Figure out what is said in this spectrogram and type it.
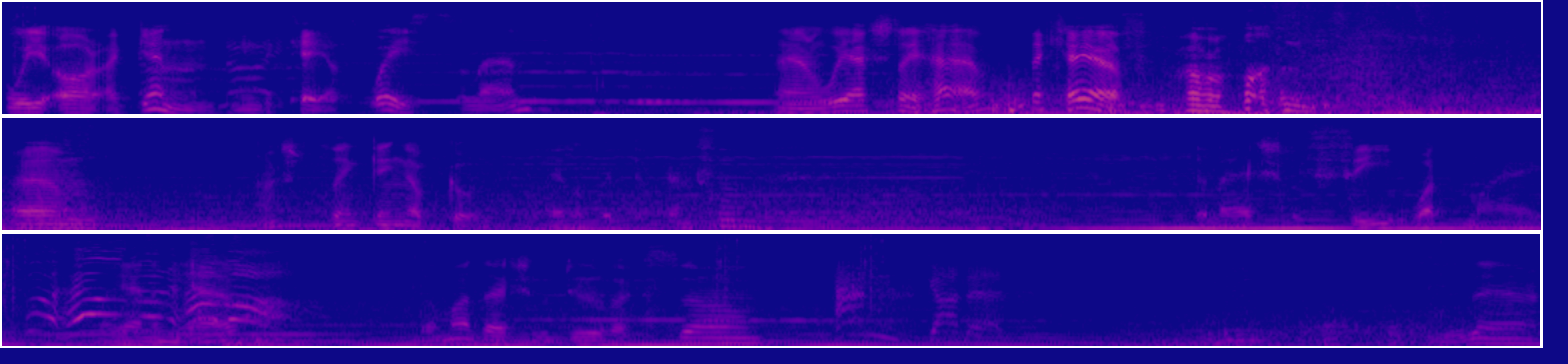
we are again in the Chaos Wasteland. And we actually have the Chaos for once. Um, I'm actually thinking of going a little bit defensive. Till I actually see what my, my enemy has. So I might actually do like so. Handgunners! Put you there.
